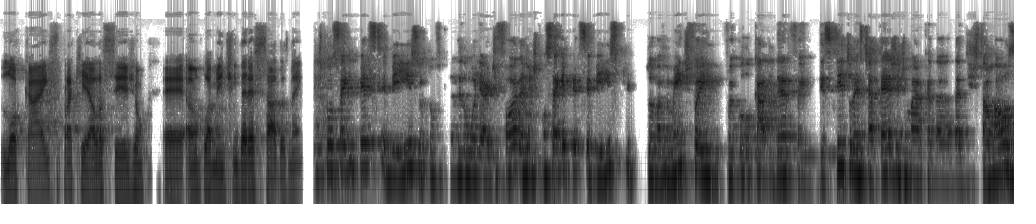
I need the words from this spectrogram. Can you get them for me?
locais para que elas sejam é, amplamente endereçadas, né? A gente consegue perceber isso, estou fazendo um olhar de fora, a gente consegue perceber isso que provavelmente foi, foi colocado, né, foi descrito na estratégia de marca da, da Digital House,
